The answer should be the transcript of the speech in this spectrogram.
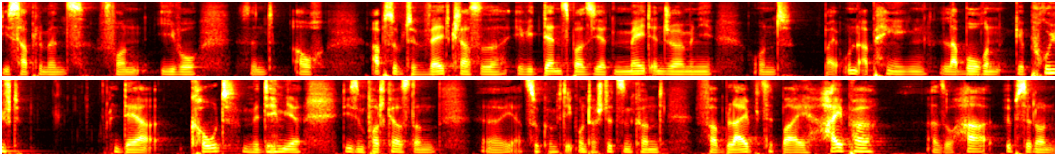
die Supplements von Evo sind auch absolute Weltklasse, evidenzbasiert, made in Germany und bei unabhängigen Laboren geprüft. Der Code, mit dem ihr diesen Podcast dann äh, ja, zukünftig unterstützen könnt, verbleibt bei Hyper, also H-Y-P-E-R,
